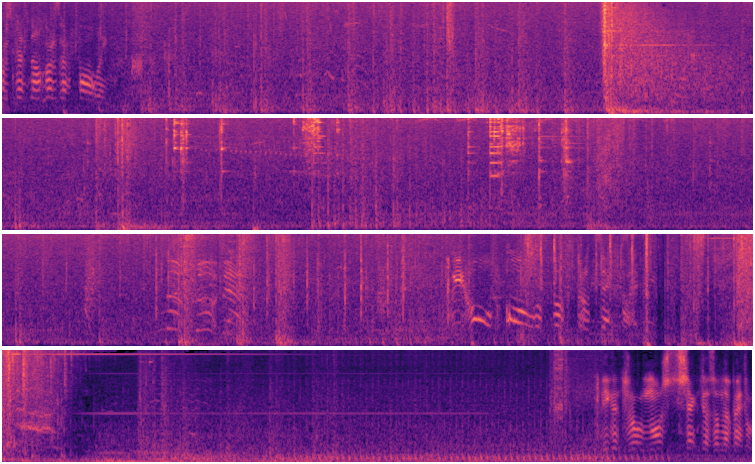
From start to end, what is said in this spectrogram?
Enforcement numbers are falling. Objectives on.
